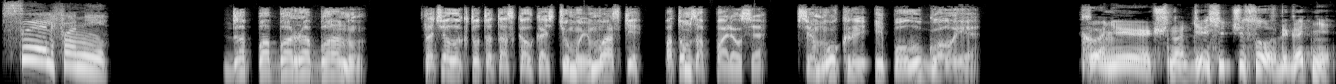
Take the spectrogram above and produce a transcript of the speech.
С эльфами. Да по барабану! Сначала кто-то таскал костюмы и маски, потом запарился. Все мокрые и полуголые. Конечно, десять часов беготни.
